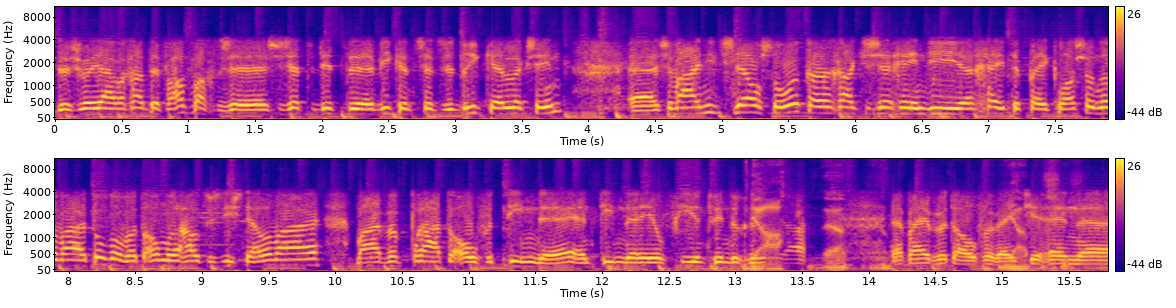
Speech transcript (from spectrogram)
dus we, ja, we gaan het even afwachten. Ze, ze zetten dit eh, weekend zetten ze drie Cadillacs in. Eh, ze waren niet snelst hoor, kan, ga ik je zeggen, in die eh, GTP-klasse. Er waren toch wel wat andere auto's die sneller waren. Maar we praten over tiende hè, en tiende op 24 uur. Ja, Daar hebben we het over, weet je. En, eh,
